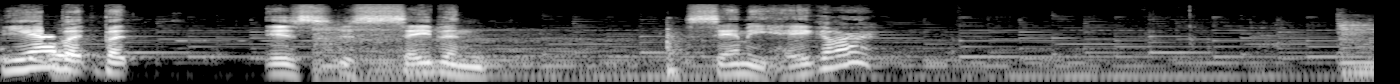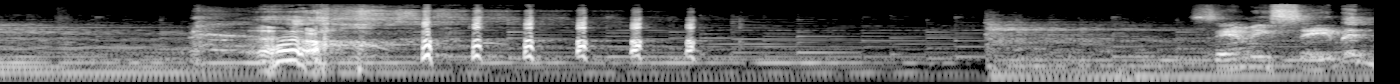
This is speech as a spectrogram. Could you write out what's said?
yeah, but but is is Saban Sammy Hagar? Oh. Sammy Saban?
